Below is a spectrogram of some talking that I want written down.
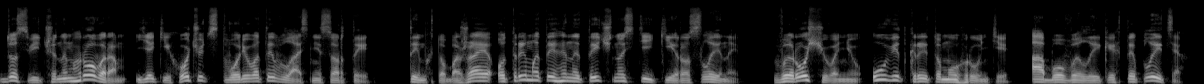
Досвідченим гроверам, які хочуть створювати власні сорти, тим, хто бажає отримати генетично стійкі рослини, вирощуванню у відкритому ґрунті або великих теплицях.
